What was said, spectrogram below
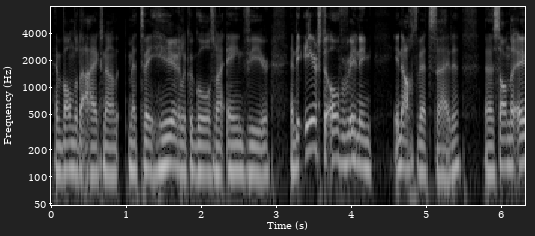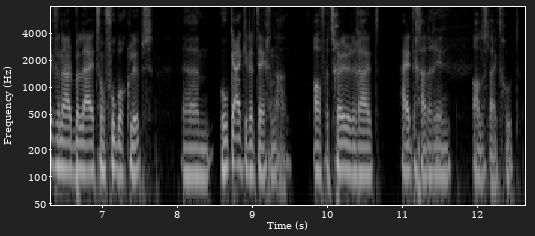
En wandelde Ajax met twee heerlijke goals naar 1-4. En de eerste overwinning in acht wedstrijden. Eh, Sander, even naar het beleid van voetbalclubs. Ehm, hoe kijk je daar tegenaan? Alfred Schreuder eruit, Heitinga erin. Alles lijkt goed.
